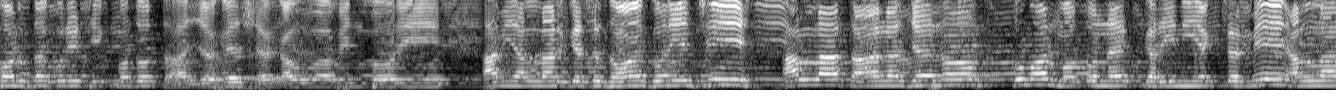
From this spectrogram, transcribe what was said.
পর্দা করি ঠিক মতো তাজকে শেখাউবিন পড়ি। আমি আল্লাহর কাছে দোয়া করেছি, আল্লাহ তাআলা যেন তোমার মতো নেককারিনী একটা মেয়ে আল্লাহ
